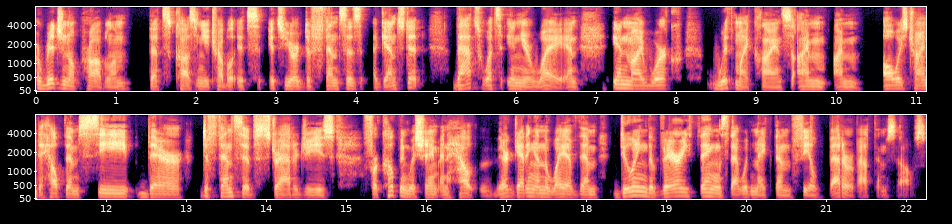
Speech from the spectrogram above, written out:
original problem that's causing you trouble. It's it's your defenses against it. That's what's in your way. And in my work with my clients, I'm I'm always trying to help them see their defensive strategies for coping with shame and how they're getting in the way of them doing the very things that would make them feel better about themselves.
